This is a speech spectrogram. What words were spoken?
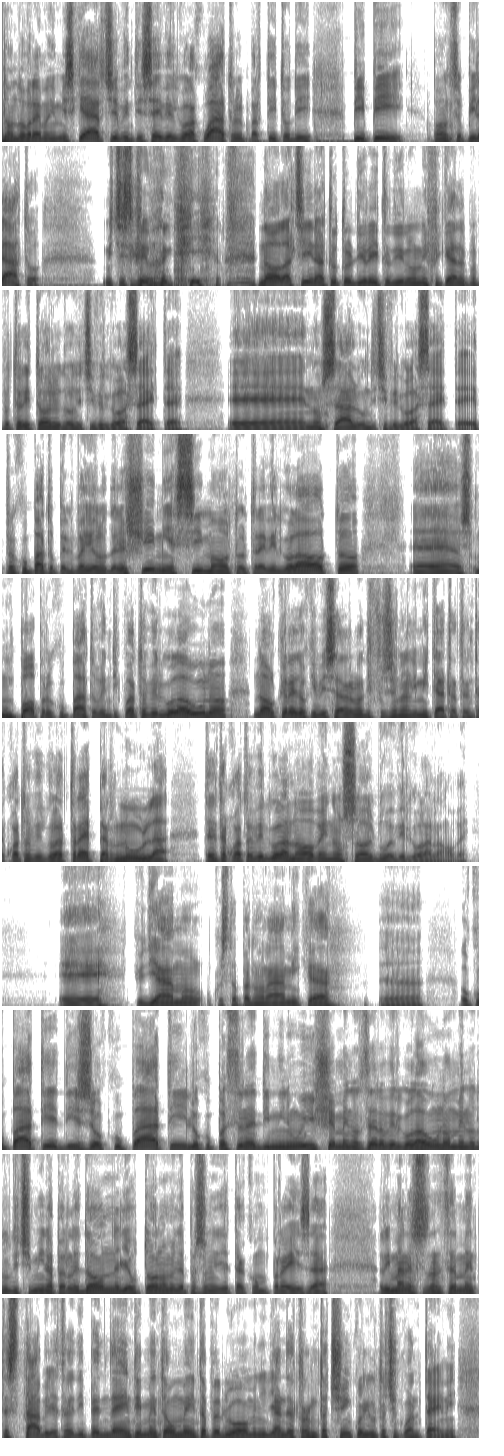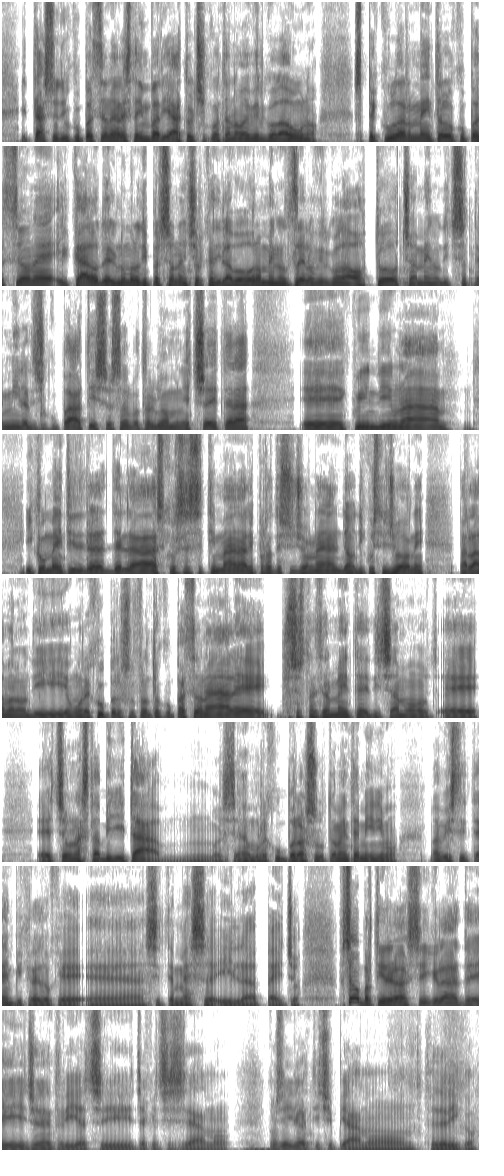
non dovremmo immischiarci, 26,4% il partito di PP, Ponzio Pilato, mi ci scrivo anch'io, no, la Cina ha tutto il diritto di non unificare il proprio territorio, 12,7%. Eh, non sa l'11,7 è preoccupato per il vaiolo delle scimmie sì molto il 3,8 eh, un po' preoccupato 24,1, no, credo che vi sarà una diffusione limitata a 34,3, per nulla 34,9 non so il 2,9. E chiudiamo questa panoramica. Eh, occupati e disoccupati, l'occupazione diminuisce, meno 0,1, meno 12.000 per le donne, gli autonomi e le persone di età compresa. Rimane sostanzialmente stabile tra i dipendenti, mentre aumenta per gli uomini, gli under 35 e gli ultra cinquantenni. Il tasso di occupazione resta invariato al 59,1. Specularmente l'occupazione, il calo del numero di persone in cerca di lavoro, meno 0,8, cioè meno 17.000 disoccupati, si osserva tra gli uomini, eccetera e quindi una... i commenti della, della, scorsa settimana riportati sui giornali no, di questi giorni parlavano di un recupero sul fronte occupazionale sostanzialmente diciamo eh, eh, c'è una stabilità è un recupero assolutamente minimo ma visti i tempi credo che eh, si temesse il peggio. Facciamo partire la sigla dei genetriaci già che ci siamo. Così li anticipiamo Federico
